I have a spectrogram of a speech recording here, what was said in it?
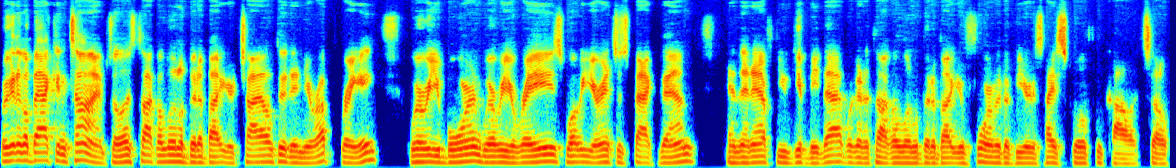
We're going to go back in time. So let's talk a little bit about your childhood and your upbringing. Where were you born? Where were you raised? What were your interests back then? And then after you give me that, we're going to talk a little bit about your formative years, high school through college. So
